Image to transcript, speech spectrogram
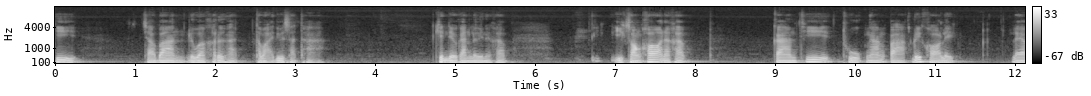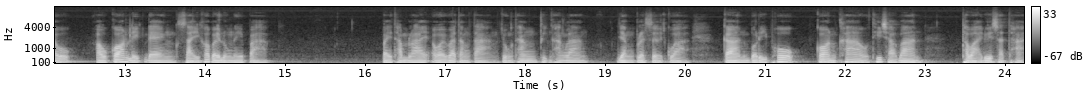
ที่ชาวบ้านหรือว่าคฤหัสถ์ถวายด้วยศรัทธาเช่นเดียวกันเลยนะครับ อีกสองข้อนะครับ การที่ถูกง้างปากด้วยขอเหล็ก แล้วเอาก้อนเหล็กแดงใส่เข้าไปลงในปาก ไปทำลายอวัยวะต่างๆ จนทั้งถึงข้างล่าง ยังประเสริฐกว่าการบริโภคก้อนข้าวที่ชาวบ้านถวายด้วยศรัทธา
